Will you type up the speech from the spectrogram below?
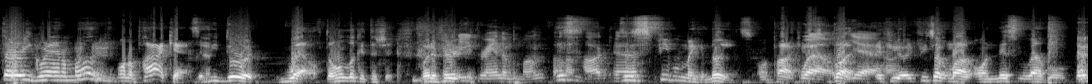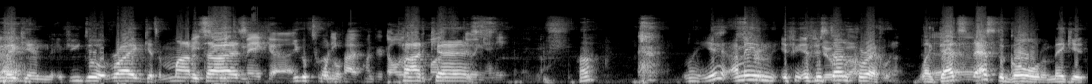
thirty grand a month on a podcast if you do it well. Don't look at this shit. But if Thirty you grand a month on a this, podcast. there's people making millions on podcasts. Well, but yeah. if you if you're talking about on this level, they're making if you do it right, get them I mean, so you monetized. make uh, You can twenty five hundred dollars podcast. doing anything. Huh? Well, yeah, I mean, if if it's Do done well. correctly, like that's that's the goal to make it.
